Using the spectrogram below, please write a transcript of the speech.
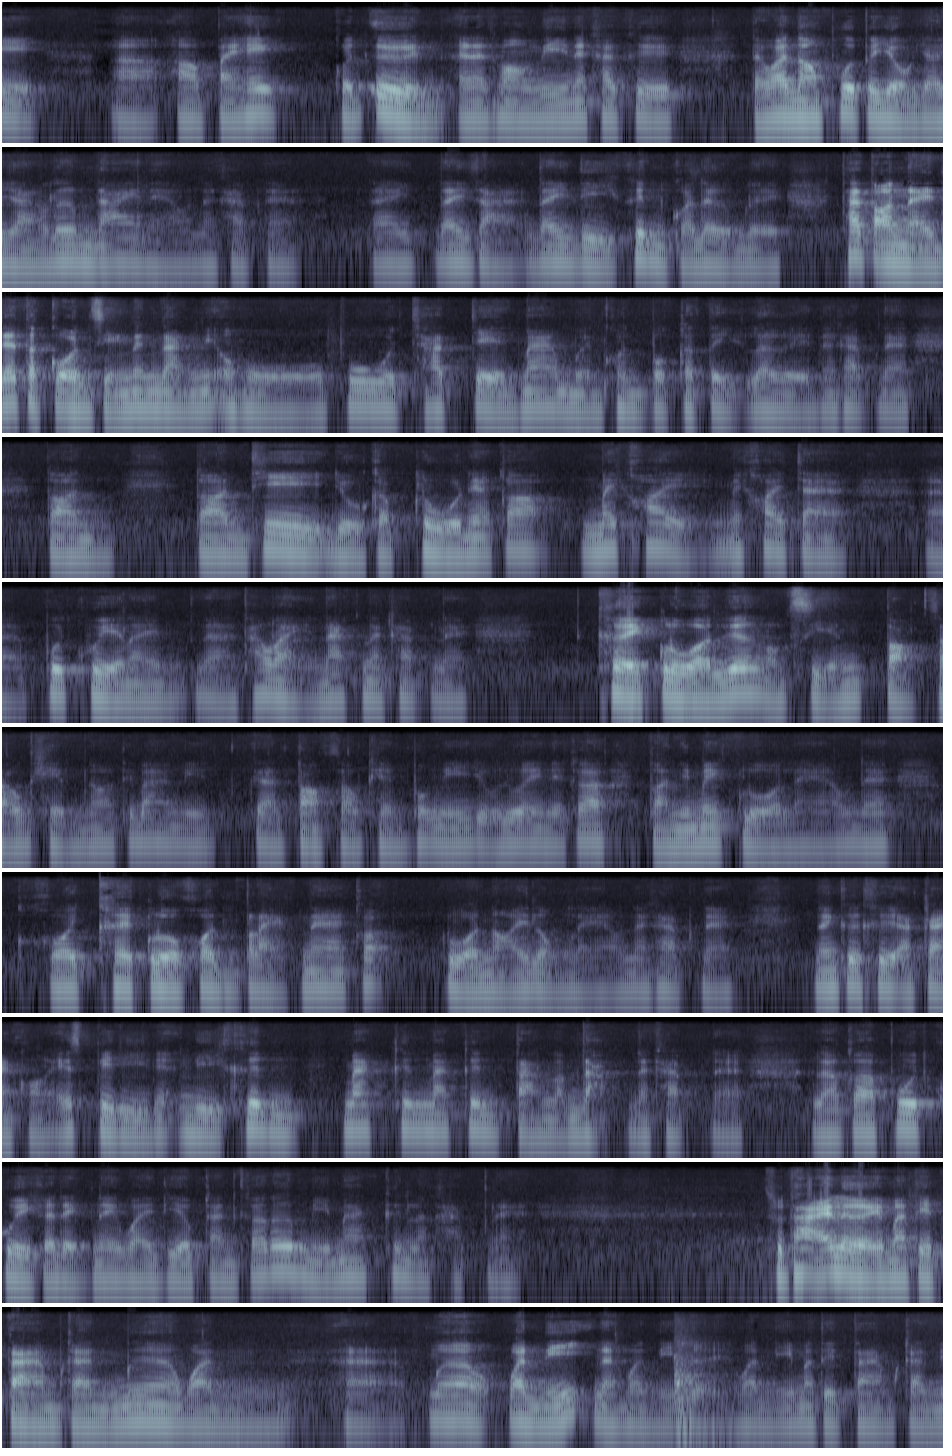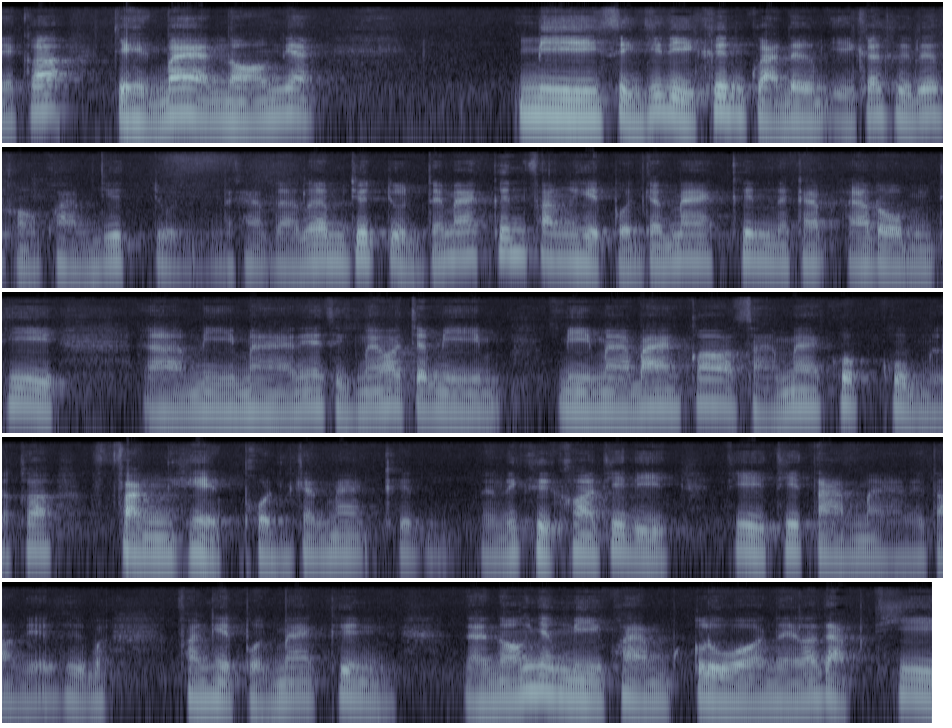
เอ่อเอาไปให้คนอื่นอะไรทองนี้นะครับคือ แต่ว่าน้องพูดประโยคยาวๆเริ่มได้แล้วนะครับนะได้ได้จากได้ดีขึ้นกว่าเดิมเลย ถ้าตอนไหนได้ตะโกนเสียงดังๆนี่โอ้โห พูดชัดเจนมากเหมือนคนปกติเลยนะครับนะตอนตอนที่อยู่กับครูเนี่ยก็ไม่ค่อยไม่ค่อยจะพูดคุยอะไรเท่าไหร่นักนะครับนะ เคยกลัวเรื่องของเสียงตอกเสาเข็มเนาะที่บ้านมีการตอกเสาเข็มพวกนี้อยู่ด้วยเนี่ยก็ตอนนี้ไม่กลัวแล้วนะเคยเคยกลัวคนแปลกหน้าก็กลัวน้อยลงแล้วนะครับนะนั่นก็คืออาการของ SPD เนี่ยดีขึ้นมากขึ้นมากขึ้นตามลำดับนะครับนะแล้วก็พูดคุยกับเด็กในวัยเดียวกันก็เริ่มมีมากขึ้นแล้วครับนะสุดท้ายเลยมาติดตามกันเมื่อวันเมื่อวันนี้นะวันนี้เลยวันนี้มาติดตามกันเนี่ยก็จะเห็นว่าน้องเนี่ย มีสิ่งที่ดีขึ้นกว่าเดิมอีกก็คือเรื่องของความยืดหยุ่นนะครับเราเริ่มยืดหยุ่นได้มากขึ้นฟังเหตุผลกันมากขึ้นนะครับ อารมณ์ที่มีมาเนี่ยถึงแม้ว่าจะมีมีมาบ้างก็สามารถควบคุม แล้วก็ฟังเหตุผลกันมากขึ้นอันนี้คือข้อที่ดีที่ที่ตามมาในตอนนี้ก็คือว่าฟังเหตุผลมากขึ้นแต่น้องยังมีความกลัวในระดับที่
